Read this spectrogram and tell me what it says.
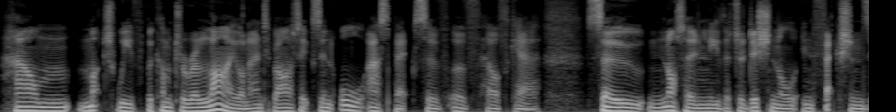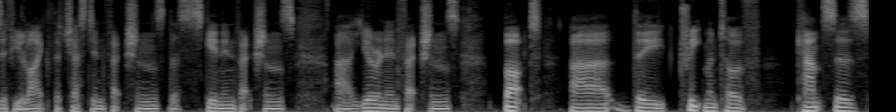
how much we've become to rely on antibiotics in all aspects of, of healthcare. So, not only the traditional infections, if you like, the chest infections, the skin infections, uh, urine infections, but uh, the treatment of cancers,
